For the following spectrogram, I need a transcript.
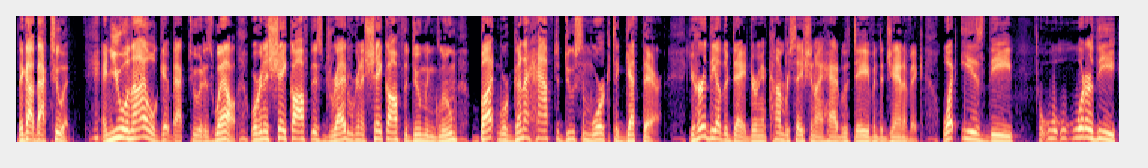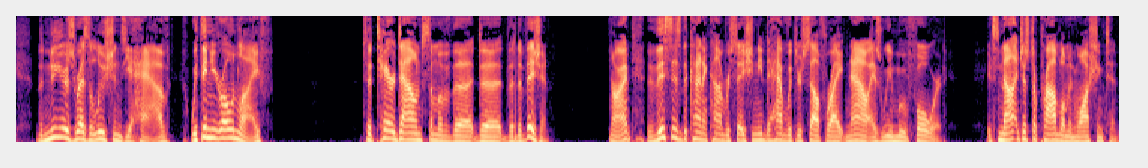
They got back to it. And you and I will get back to it as well. We're going to shake off this dread. We're going to shake off the doom and gloom, but we're going to have to do some work to get there. You heard the other day during a conversation I had with Dave and Dujanovic. What is the what are the the New Year's resolutions you have within your own life to tear down some of the the, the division? All right, this is the kind of conversation you need to have with yourself right now as we move forward. It's not just a problem in Washington.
